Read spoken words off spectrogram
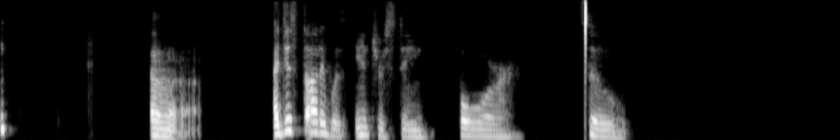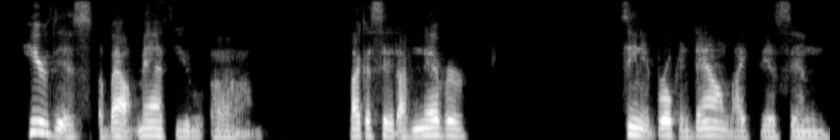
uh, I just thought it was interesting for to hear this about Matthew. Um, like I said, I've never seen it broken down like this. And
